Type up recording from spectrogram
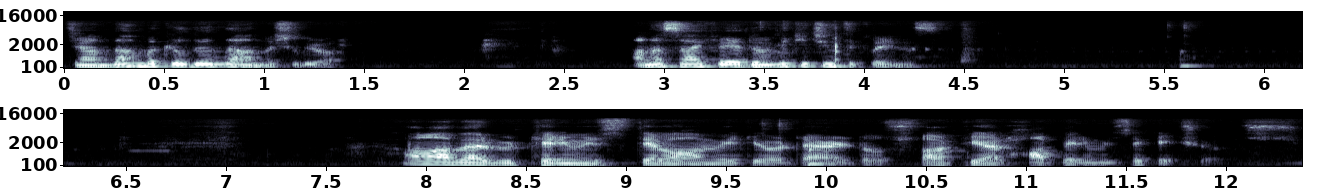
Camdan bakıldığında anlaşılıyor. Ana sayfaya dönmek için tıklayınız. Ana haber bültenimiz devam ediyor değerli dostlar. Diğer haberimize geçiyoruz.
